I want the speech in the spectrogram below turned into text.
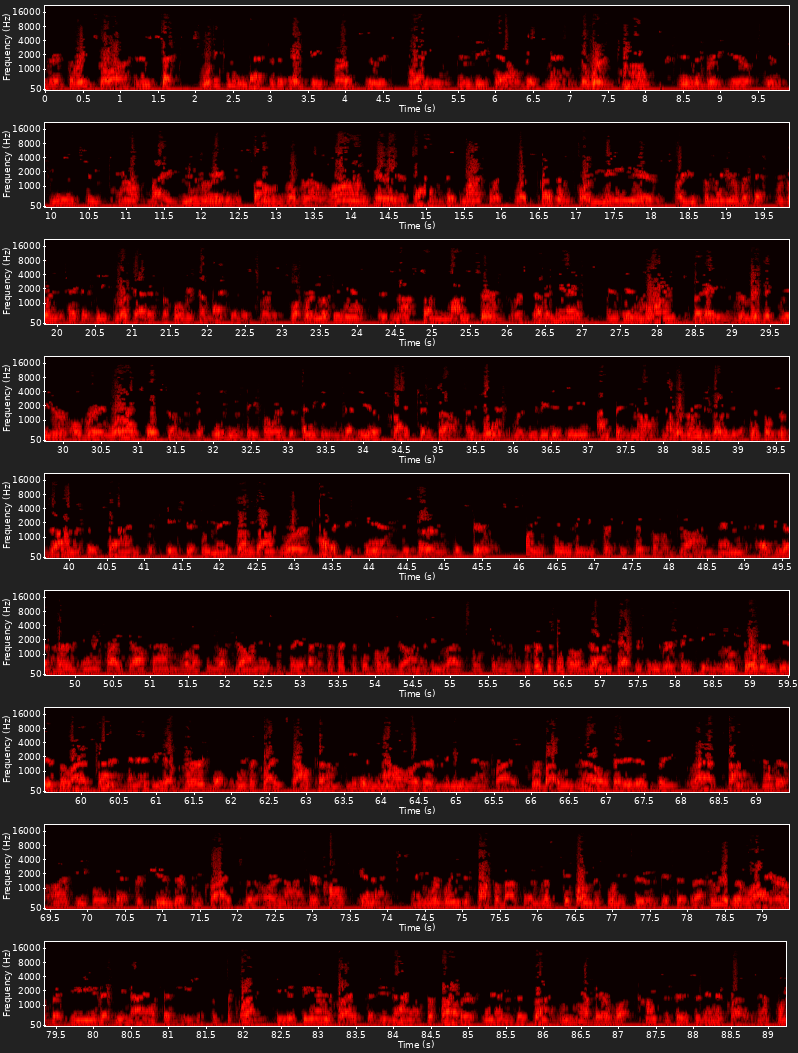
600, three score, and six. We'll be coming back to the 18th verse to explain in detail this man. The word count in the Greek here is means to count by numerating stones over a long period of time. This mark was, was present for many years. Are you familiar with it? We're going to take a deep look at it before we come back to this verse. What we're looking at is not some monster with seven heads and ten horns, but a religious leader over a world system deceiving people into thinking that he is Christ himself. Again, would you be deceived? I think not. Now we're going to go to the epistles of John at this time to teach, if we may, from God's Word, how that you can discern the spirits. According to the first epistle of John, and as you have heard, Antichrist shall come. Well, let's see what John has to say about it. The first epistle of John, think you have so tenderly. The first epistle of John, chapter 2, verse 18. Little children, it is the last time. And as you have heard that Antichrist shall come, even now are there many Antichrists, whereby we know that it is the last time. Now, there are people that pretend they're from Christ, but are not. They're called Kenites, and we're going to talk about them. Let's skip on to 22 and pick this up. Who is a liar but he that denieth that Jesus is the Christ? He is the Antichrist that denieth the Father and the Son. We have there what constitutes an Antichrist. Now, 23,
